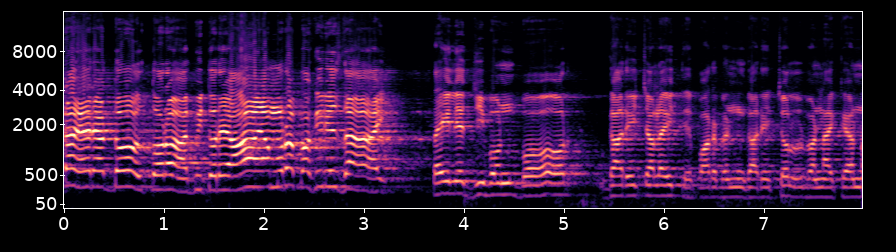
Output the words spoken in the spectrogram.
টায়ারের দল, তোরা ভিতরে আয়, আমরা বাকিরে যাই। তাইলে জীবন ভর গাড়ি চালাইতে পারবেন, গাড়ি চলবে না কেন?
